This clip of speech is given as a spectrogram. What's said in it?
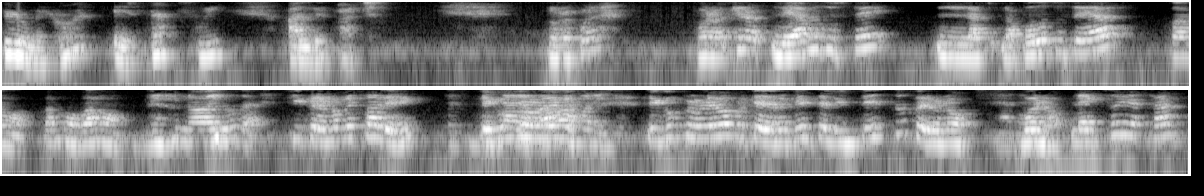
Lo mejor está. Fui al despacho. ¿Lo recuerda? Bueno, es que le hablo de usted, la, puedo tutear. Vamos, vamos, vamos. No hay duda. Sí, pero no me sale, ¿eh? Pues tengo un problema. Tengo un problema porque de repente lo intento, pero no. Bueno, la historia está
